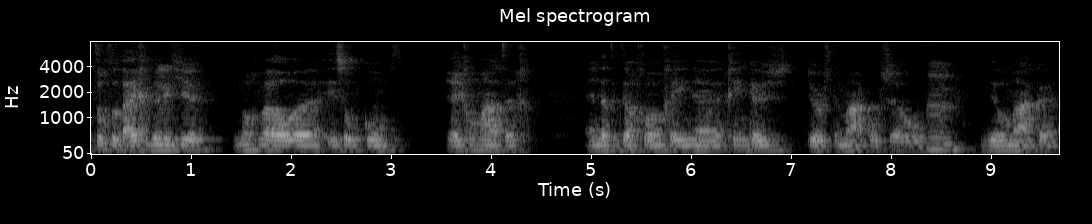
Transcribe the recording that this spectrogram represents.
toch dat eigen willetje nog wel eh, is opkomt, regelmatig. En dat ik dan gewoon geen, eh, geen keuzes durf te maken of zo. Of wil maken.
